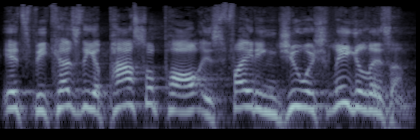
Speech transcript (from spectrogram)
it's because the Apostle Paul is fighting Jewish legalism.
